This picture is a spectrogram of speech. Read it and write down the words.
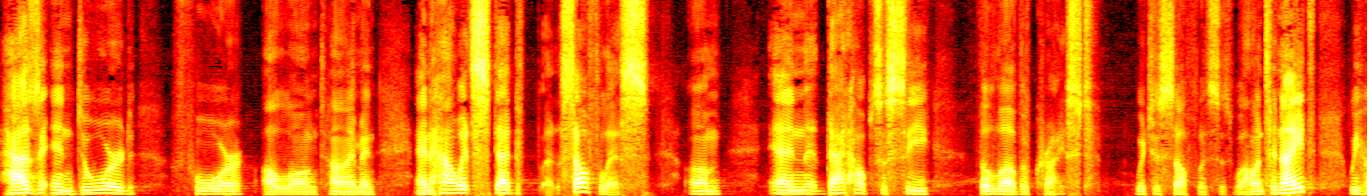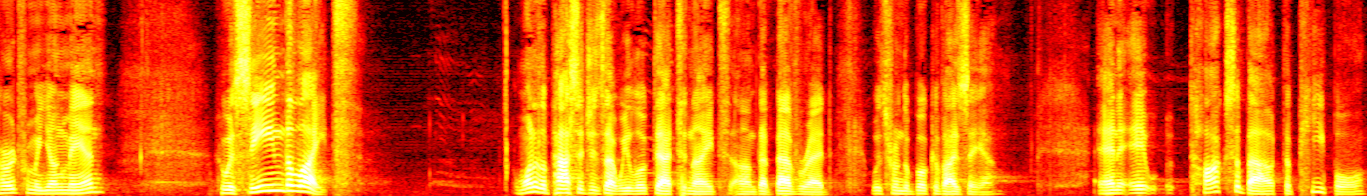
has endured for a long time and, and how it's stead, selfless. Um, and that helps us see the love of Christ which is selfless as well. And tonight, we heard from a young man who has seen the light. One of the passages that we looked at tonight um, that Bev read was from the book of Isaiah. And it talks about the people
